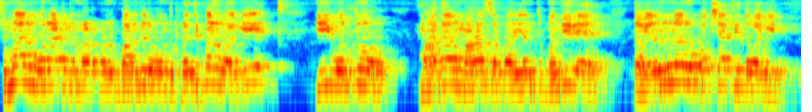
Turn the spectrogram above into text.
ಸುಮಾರು ಹೋರಾಟಗಳು ಮಾಡ್ಕೊಂಡು ಬಂದಿರೋ ಒಂದು ಪ್ರತಿಫಲವಾಗಿ ಇವತ್ತು ಮಾದಾರ ಮಹಾಸಭಾ ಎಂತ ಬಂದಿದೆ. ತಾವೆಲ್ಲರೂ ಪಕ್ಷಾತೀತವಾಗಿ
